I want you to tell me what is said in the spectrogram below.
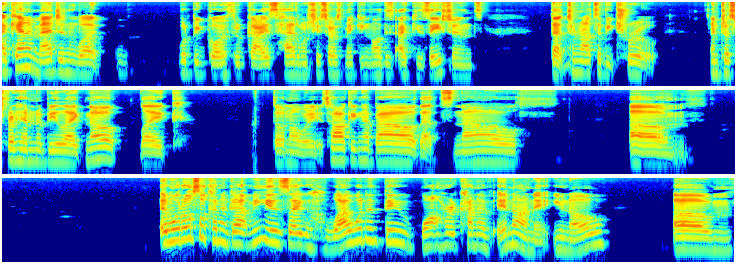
I can't imagine what would be going through Guy's head when she starts making all these accusations that turn out to be true. And just for him to be like, no, like, don't know what you're talking about. That's no. Um, and what also kind of got me is like, why wouldn't they want her kind of in on it, you know? Um,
